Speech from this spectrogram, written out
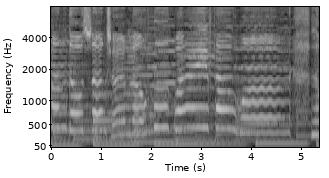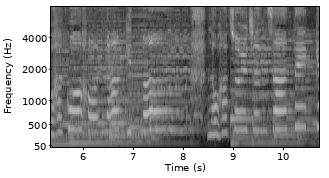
奔到商场。最尽责的阶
